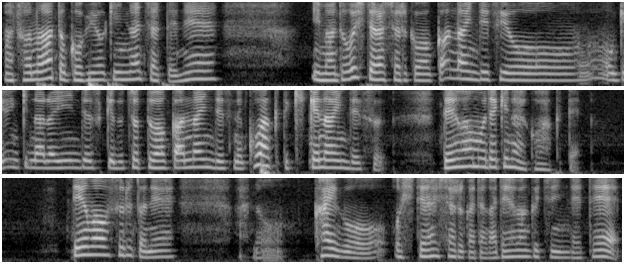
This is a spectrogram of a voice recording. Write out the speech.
まあその後ご病気になっちゃってね、今どうしてらっしゃるかわかんないんですよ。お元気ならいいんですけど、ちょっとわかんないんですね。怖くて聞けないんです。電話もできない怖くて。電話をするとね、あの、介護をしてらっしゃる方が電話口に出て、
